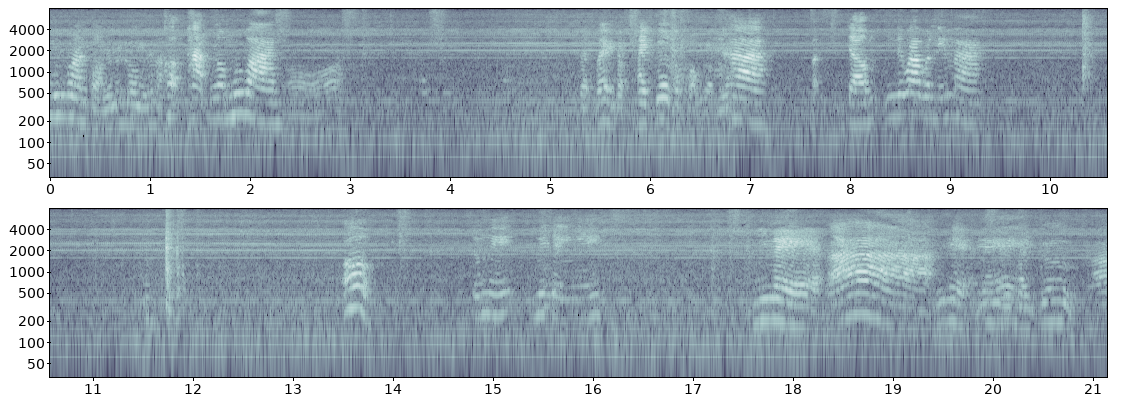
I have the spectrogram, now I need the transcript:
เมื่อวานก่อนยังไม่ลงใช่ไหมขอผักลงเมื่อวานอ๋อแต่ได้กับไทเกอร์กระป๋องแบบเนี้ยค่ะเดี๋ยวนึกว่าวันนี้มา โอ้ตรงนี้มีแต่อย่างนี้นี่แหละอ่านี่แหละนี่แหละไทเกอร์อ่า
